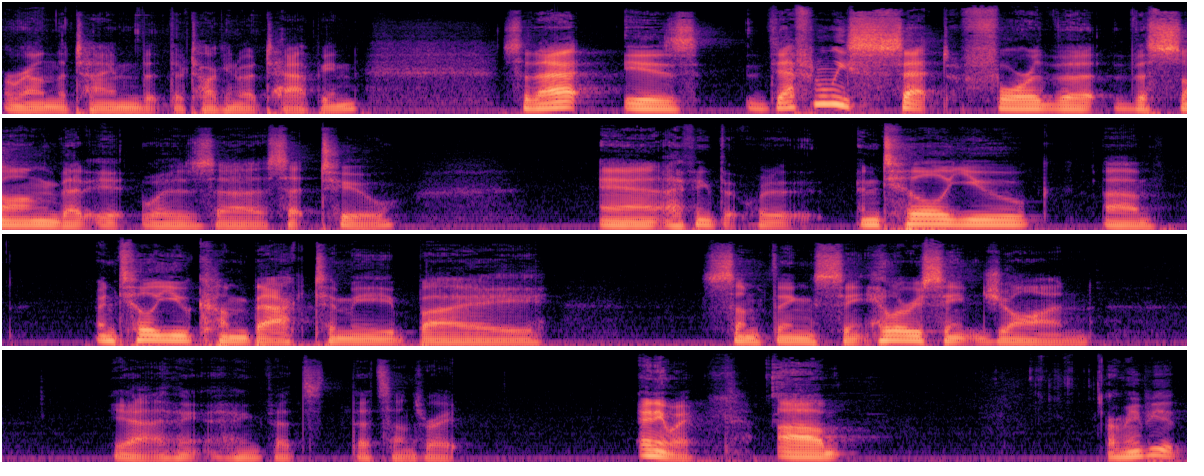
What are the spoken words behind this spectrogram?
around the time that they're talking about tapping. So that is definitely set for the the song that it was uh, set to, and I think that until you um, until you come back to me by something Saint Hilary Saint John yeah, I think I think that's that sounds right. Anyway, um, or maybe it.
